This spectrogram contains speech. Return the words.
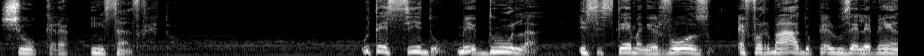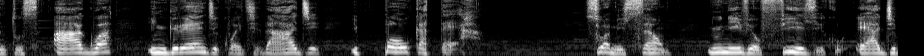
chukra em sânscrito. O tecido medula e sistema nervoso é formado pelos elementos água em grande quantidade e pouca terra. Sua missão no nível físico é a de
